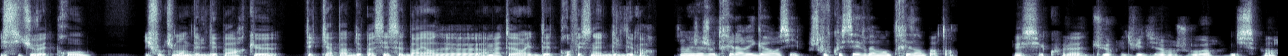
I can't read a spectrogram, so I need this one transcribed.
si tu veux être pro, il faut que tu montres dès le départ que tu es capable de passer cette barrière amateur et d'être professionnel dès le départ. Moi, j'ajouterais la rigueur aussi. Je trouve que c'est vraiment très important. Et c'est quoi la durée de vie d'un joueur d'e-sport?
